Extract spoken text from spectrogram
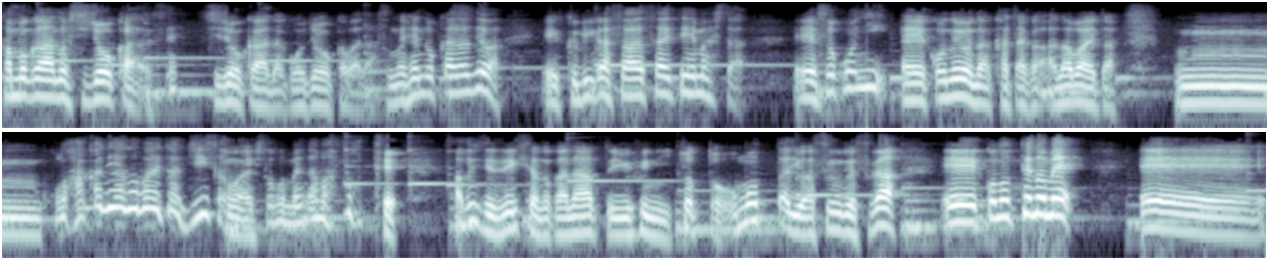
鴨川の四条川ですね。四条川だ、五条川だ、その辺の体では、え、首がさらされていました。え、そこに、え、このような方が現れた。うーん、この墓に現れたじいさんは人の目玉を持って歩いて出てきたのかなというふうにちょっと思ったりはするんですが、え、この手の目、え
